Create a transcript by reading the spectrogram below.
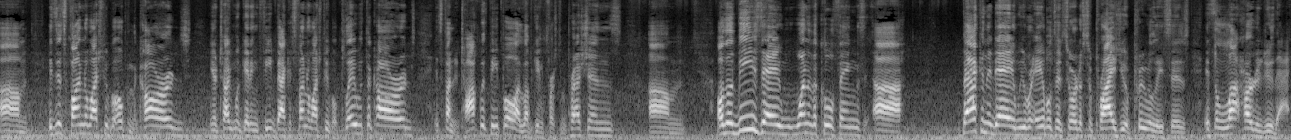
um, is it's fun to watch people open the cards. You know, talking about getting feedback. It's fun to watch people play with the cards. It's fun to talk with people. I love getting first impressions. Um, although these days, one of the cool things. Uh, back in the day, we were able to sort of surprise you at pre-releases. It's a lot harder to do that.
